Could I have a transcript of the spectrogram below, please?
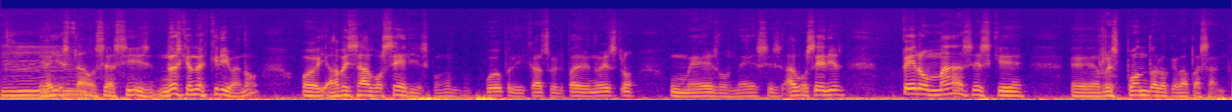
Y ahí está, o sea, sí, no es que no escriba, ¿no? a veces hago series, puedo predicar sobre el Padre Nuestro un mes, dos meses, hago series, pero más es que eh, respondo a lo que va pasando.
